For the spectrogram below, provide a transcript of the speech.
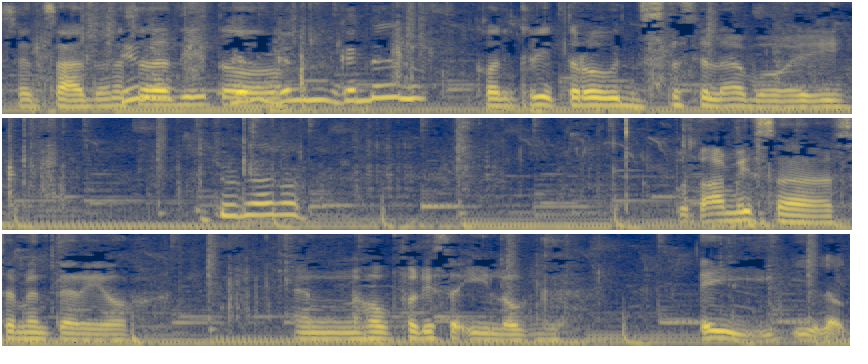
Sensado na sila dito. Ganda, ganda oh. Concrete roads na sila, boy. Picture na ako. Punta kami sa cementerio. And hopefully sa ilog. Ay, ilog.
